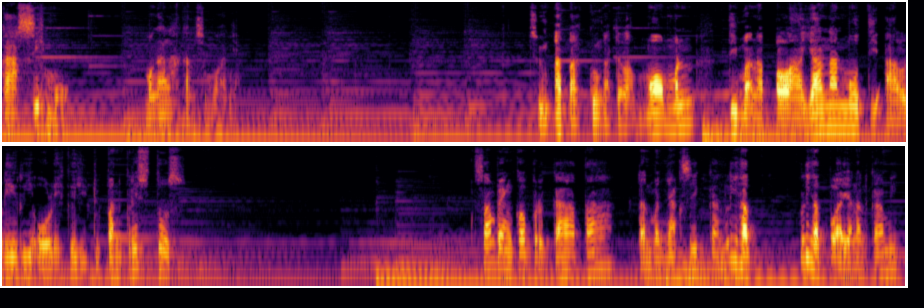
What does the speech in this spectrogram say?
kasihmu mengalahkan semuanya. Jumat Agung adalah momen di mana pelayananmu dialiri oleh kehidupan Kristus. Sampai engkau berkata dan menyaksikan, lihat, lihat pelayanan kami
